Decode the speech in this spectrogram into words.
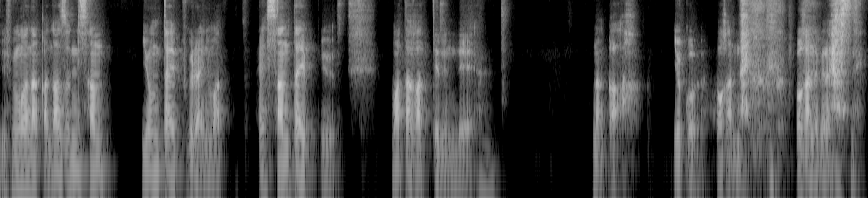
自分はなんか謎に3、4タイプぐらいにま、え、3タイプまたがってるんで、うんなんか、よくわかんない。わかんなくなりますね。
